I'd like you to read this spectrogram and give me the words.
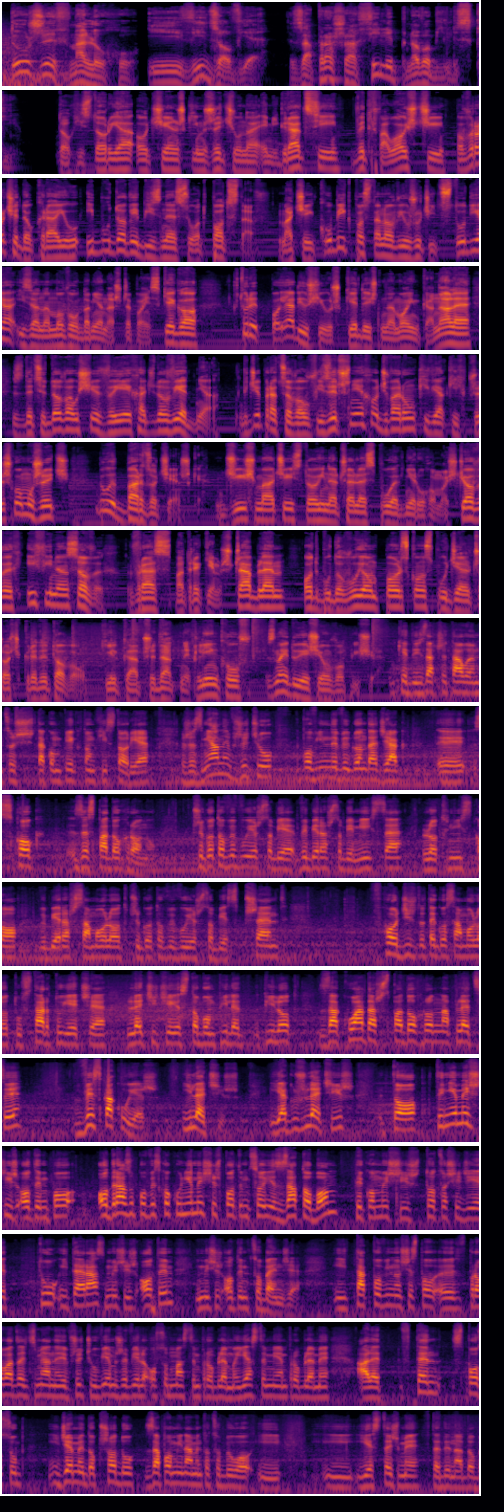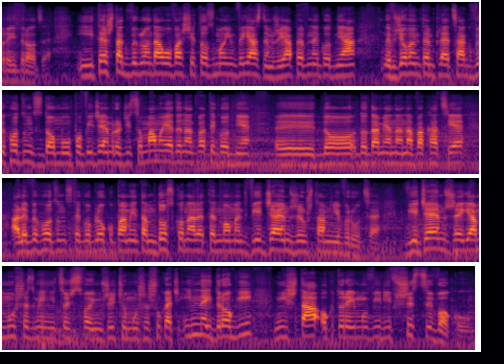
Duży w maluchu i widzowie zaprasza Filip Nowobilski. To historia o ciężkim życiu na emigracji, wytrwałości, powrocie do kraju i budowie biznesu od podstaw. Maciej Kubik postanowił rzucić studia i za namową Damiana Szczepańskiego, który pojawił się już kiedyś na moim kanale, zdecydował się wyjechać do Wiednia, gdzie pracował fizycznie, choć warunki, w jakich przyszło mu żyć, były bardzo ciężkie. Dziś Maciej stoi na czele spółek nieruchomościowych i finansowych. Wraz z Patrykiem Szczablem odbudowują polską spółdzielczość kredytową. Kilka przydatnych linków znajduje się w opisie. Kiedyś zaczytałem coś, taką piękną historię, że zmiany w życiu powinny wyglądać jak y, skok ze spadochronu. Przygotowywujesz sobie, wybierasz sobie miejsce, lotnisko, wybierasz samolot, przygotowywujesz sobie sprzęt, wchodzisz do tego samolotu, startujecie, lecicie, jest z tobą pilot, pilot zakładasz spadochron na plecy, wyskakujesz i lecisz. I jak już lecisz, to ty nie myślisz o tym, po, od razu po wyskoku nie myślisz po tym, co jest za tobą, tylko myślisz to, co się dzieje tu i teraz, myślisz o tym i myślisz o tym, co będzie. I tak powinno się y, wprowadzać zmiany w życiu. Wiem, że wiele osób ma z tym problemy, ja z tym miałem problemy, ale w ten sposób idziemy do przodu, zapominamy to, co było i, i jesteśmy wtedy na dobrej drodze. I też tak wyglądało właśnie to z moim wyjazdem, że ja pewnego dnia wziąłem ten plecak, wychodząc z domu, powiedziałem rodzicom, mamo, jadę na dwa tygodnie y, do, do Damiana na wakacje, ale wychodząc z tego bloku, pamiętam doskonale ten moment, wiedziałem, że już tam nie wrócę. Wiedziałem, że ja muszę zmienić coś w swoim życiu, muszę szukać innej drogi niż ta, o której mówili wszyscy wokół.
